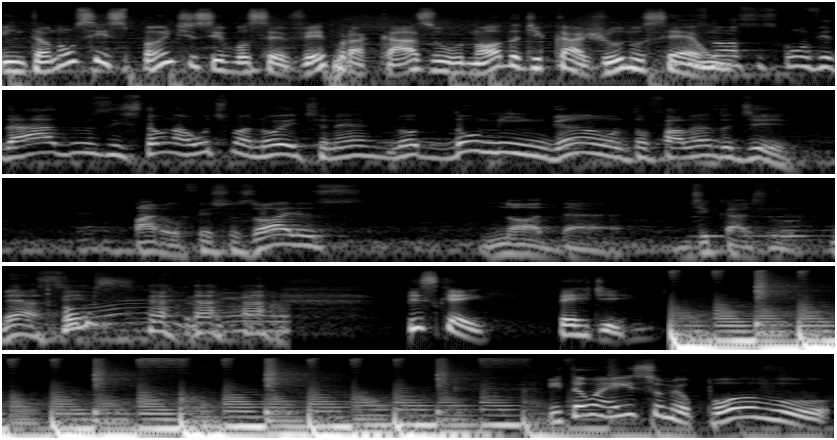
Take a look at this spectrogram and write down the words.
Então não se espante se você vê, por acaso, o Noda de Caju no CE1. Os nossos convidados estão na última noite, né? No domingão, tô falando de... Parou, fecha os olhos, Noda de Caju. Não é assim? Pisquei, perdi. Então é isso, meu povo.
